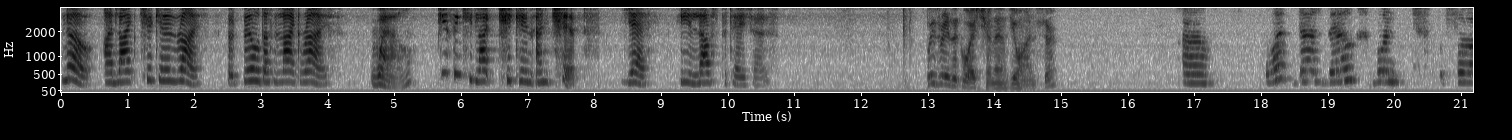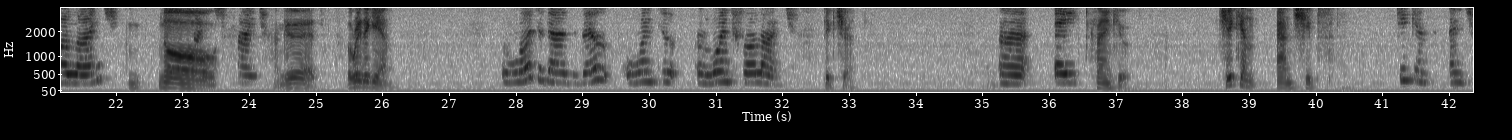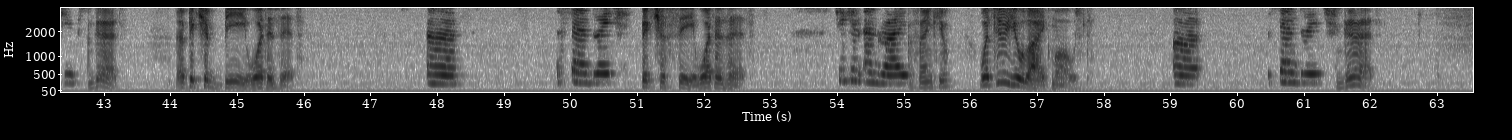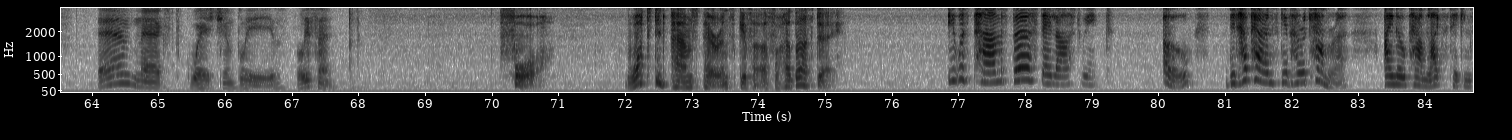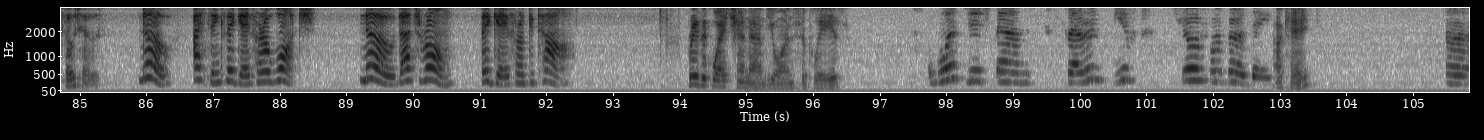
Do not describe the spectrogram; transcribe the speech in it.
No, I'd like chicken and rice, but Bill doesn't like rice. Well, do you think he'd like chicken and chips? Yes, he loves potatoes. Please read the question and your answer. Um, what does Bill want for lunch? No. Lunch. Good. Read again. What does Bill want to want for lunch? Picture. Uh, a Thank you. Chicken and chips. chicken and chips. Good. Uh, picture B. What is it? Uh, sandwich. Picture C. What is it? Chicken and rice. Thank you. What do you like most? Uh, sandwich. Good. And next question, please. Listen. 4. What did Pam's parents give her for her birthday? It was Pam's birthday last week. Oh, did her parents give her a camera? I know Pam likes taking photos. No, I think they gave her a watch. No, that's wrong. They gave her a guitar. Read the question and your answer, please. What did Pam's parents give her for birthday? Okay. Uh,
